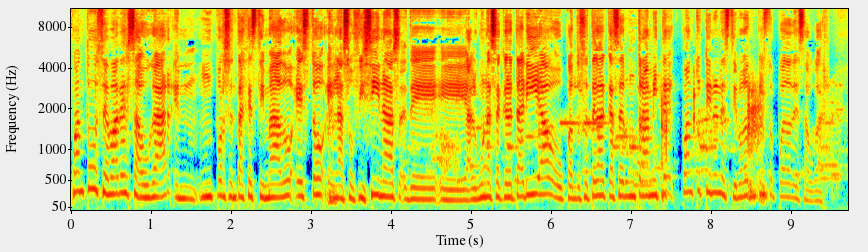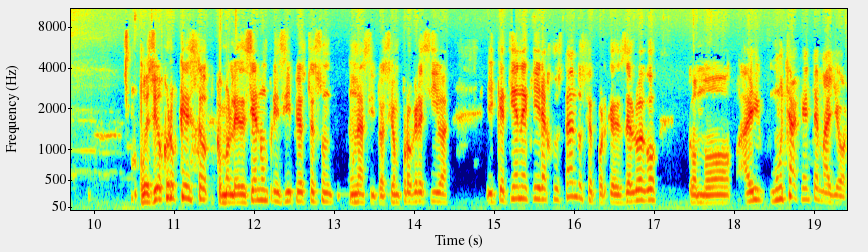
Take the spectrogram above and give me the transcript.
¿cuánto se va a desahogar en un porcentaje estimado esto en las oficinas de eh, alguna secretaría o cuando se tenga que hacer un trámite? ¿Cuánto tienen estimado que esto pueda desahogar? Pues yo creo que esto, como le decía en un principio, esto es una situación progresiva y que tiene que ir ajustándose, porque desde luego, como hay mucha gente mayor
